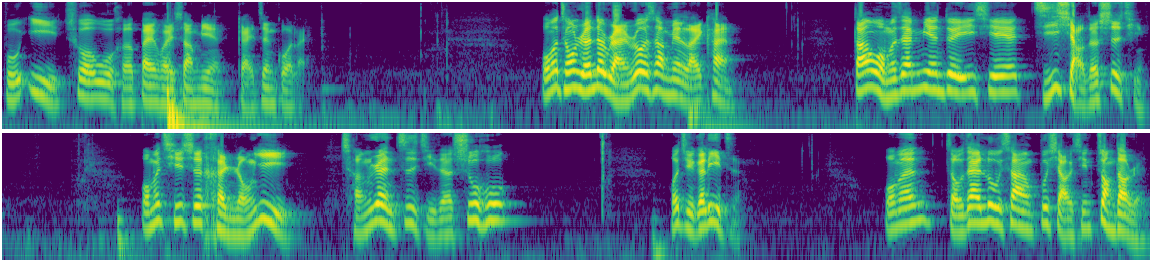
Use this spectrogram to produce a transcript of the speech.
不义、错误和败坏上面改正过来。我们从人的软弱上面来看，当我们在面对一些极小的事情，我们其实很容易承认自己的疏忽。我举个例子。我们走在路上不小心撞到人，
